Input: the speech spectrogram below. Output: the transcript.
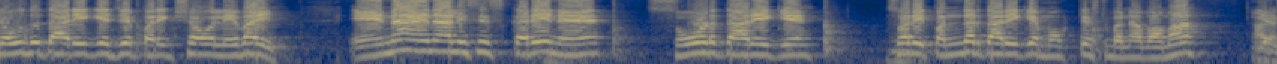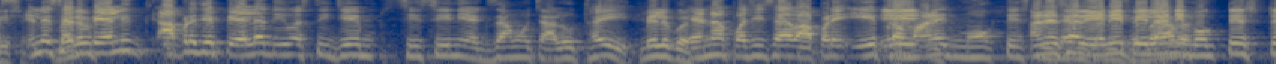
14 તારીખે જે પરીક્ષાઓ લેવાય એના એનાલિસિસ કરીને 16 તારીખે સોરી 15 તારીખે મોક ટેસ્ટ બનાવવામાં એટલે સાહેબ પહેલી આપણે જે પહેલા દિવસથી જે સીસી ની એક્ઝામો ચાલુ થઈ. એના પછી સાહેબ આપણે એ પ્રમાણે જ મોક ટેસ્ટ અને સાહેબ એની પહેલાની મોક ટેસ્ટ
